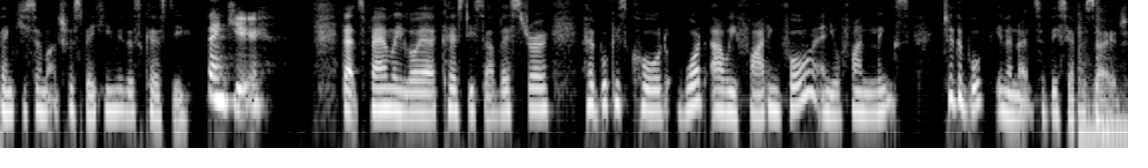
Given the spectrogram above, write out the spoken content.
Thank you so much for speaking with us, Kirsty. Thank you. That's family lawyer Kirsty Salvestro. Her book is called What Are We Fighting For? And you'll find links to the book in the notes of this episode.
